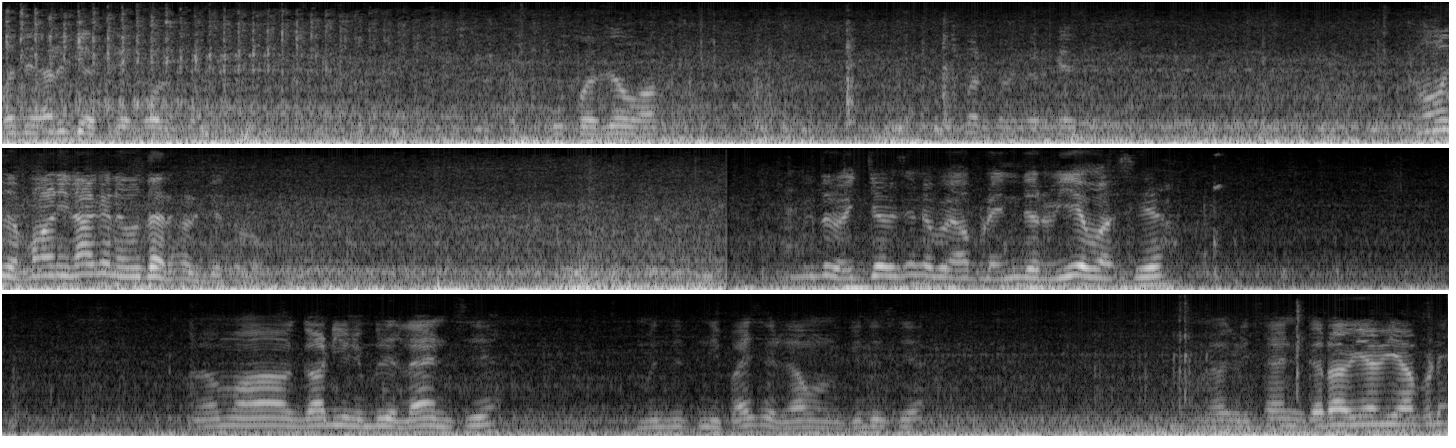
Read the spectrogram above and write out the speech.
બધી હરગ્યા છે કોલ છે ઉપર જવા. ઉપર પણ હરગે છે આમાં પાણી નાખે ને વધારે હળગે થોડો મિત્રો, અત્યારે છે ને ભાઈ આપણે અંદર વ્યવા છે. આમાં ગાડીઓની બધી લાઈન છે. મસ્જિદની પાસે જવાનું કીધું છે. આગળ સાઈન કરાવી આવીએ આપણે.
